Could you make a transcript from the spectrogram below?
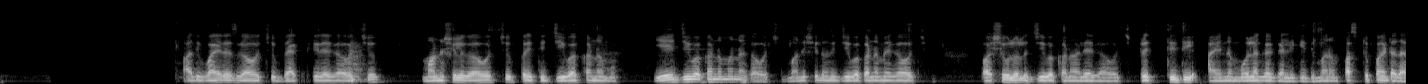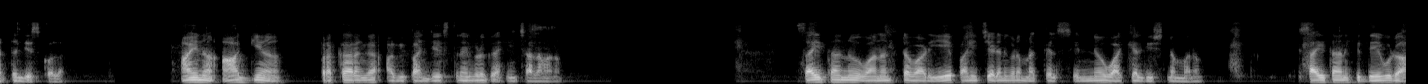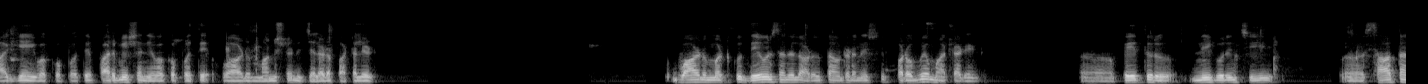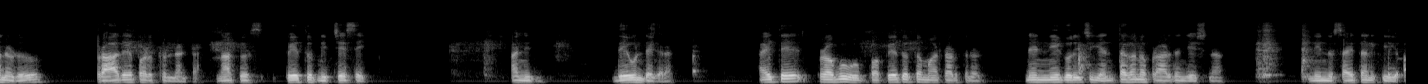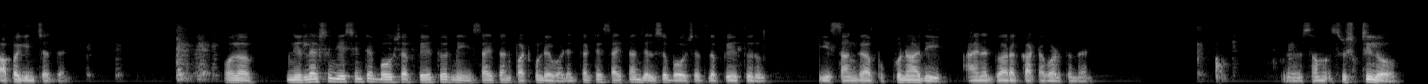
అది వైరస్ కావచ్చు బ్యాక్టీరియా కావచ్చు మనుషులు కావచ్చు ప్రతి జీవకణము. ఏ జీవకణమన్నా కావచ్చు. మనిషిలోని జీవకణమే కావచ్చు. పశువులలో జీవకణాలే కావచ్చు ప్రతిదీ ఆయన మూలంగా కలిగింది. మనం ఫస్ట్ పాయింట్ అది అర్థం చేసుకోవాలి? ఆయన ఆజ్ఞ ప్రకారంగా అవి పనిచేస్తున్నాయని కూడా గ్రహించాలా మనం? సైతాను వానంతట వాడు ఏ పని చేయడని కూడా మనకు తెలుసు. ఎన్నో వాక్యాలు చూసినాం మనం. సైతానికి దేవుడు ఆజ్ఞ ఇవ్వకపోతే పర్మిషన్ ఇవ్వకపోతే వాడు మనుషులని జలడ పట్టలేడు. వాడు మటుకు దేవుని సన్నిధిలో అడుగుతా ఉంటాడనేసి ప్రభువే మాట్లాడండి. పేతురు నీ గురించి సాతనుడు ప్రాధేయపడుతుండంట. నాకు పేతుర్ని ఇచ్చేసేయి అని దేవుని దగ్గర. అయితే ప్రభు పేతురుతో మాట్లాడుతున్నాడు. నేను నీ గురించి ఎంతగానో ప్రార్థన చేసిన నిన్ను సైతానికి అప్పగించొద్దని. వాళ్ళ నిర్లక్ష్యం చేసింటే బహుశా పేతుర్ని సైతాన్ని పట్టుకుండేవాడు. ఎందుకంటే సైతాన్ తెలుసు భవిష్యత్తులో పేతురు ఈ సంఘ పునాది ఆయన ద్వారా కట్టబడుతుందని. సృష్టిలో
